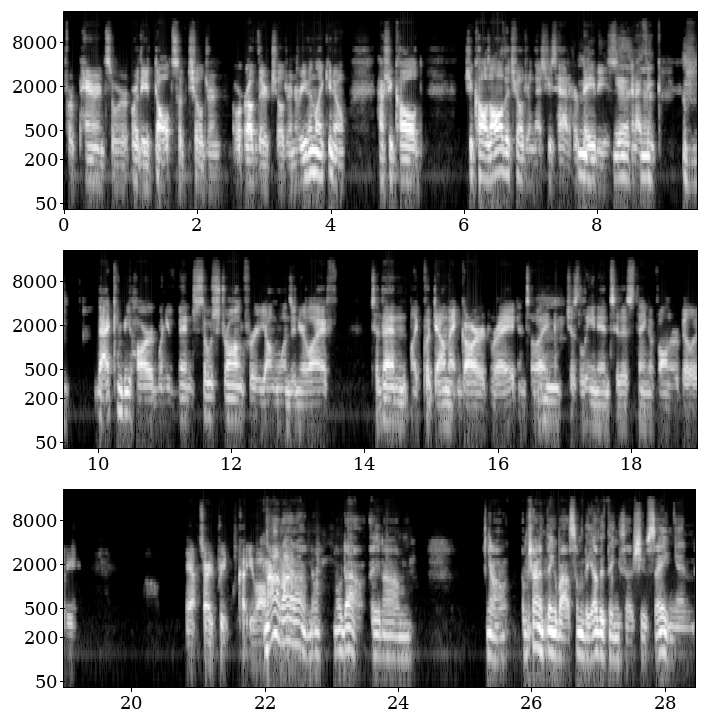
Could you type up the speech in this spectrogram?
for parents or or the adults of children or of their children or even like you know how she called she calls all the children that she's had her Mm, babies yeah, and i yeah. think that can be hard when you've been so strong for young ones in your life to then like put down that guard right and to like Mhm. just lean into this thing of vulnerability yeah sorry to pre- cut you off No, but yeah. no, no, no, no doubt. And um, you know, I'm trying to think about some of the other things that she was saying, and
